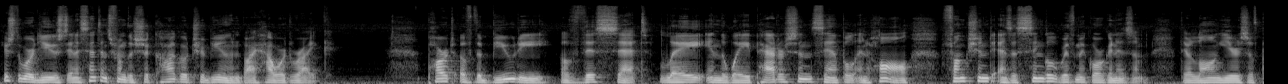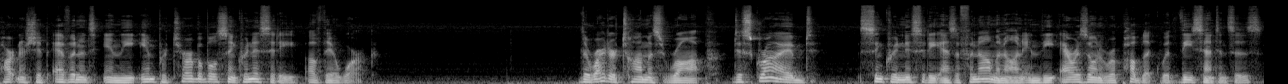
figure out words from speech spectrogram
Here's the word used in a sentence from the Chicago Tribune by Howard Reich. Part of the beauty of this set lay in the way Paterson, Sample, and Hall functioned as a single rhythmic organism, their long years of partnership evident in the imperturbable synchronicity of their work. The writer Thomas Ropp described synchronicity as a phenomenon in the Arizona Republic with these sentences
